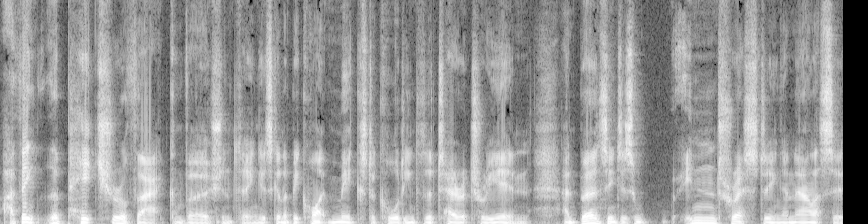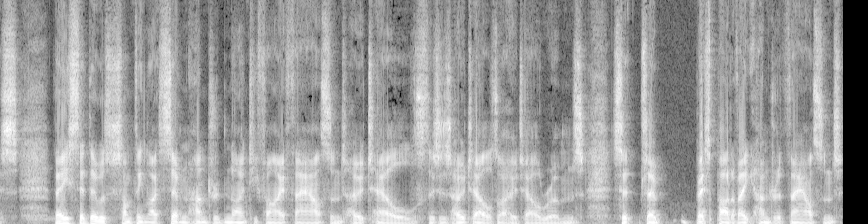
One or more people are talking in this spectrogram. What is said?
I think the picture of that conversion thing is going to be quite mixed according to the territory in. And Bernstein did some interesting analysis. They said there was something like 795,000 hotels. This is hotels or hotel rooms. So, so best part of 800,000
